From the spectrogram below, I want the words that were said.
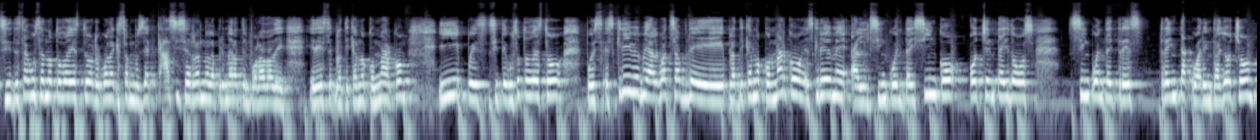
si te está gustando todo esto recuerda que estamos ya casi cerrando la primera temporada de, de este platicando con Marco. Y pues si te gustó todo esto pues escríbeme al WhatsApp de platicando con Marco escríbeme al 55 80 52 53 3048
